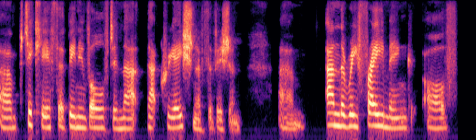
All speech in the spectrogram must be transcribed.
um, particularly if they've been involved in that, that creation of the vision. Um, and the reframing of,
